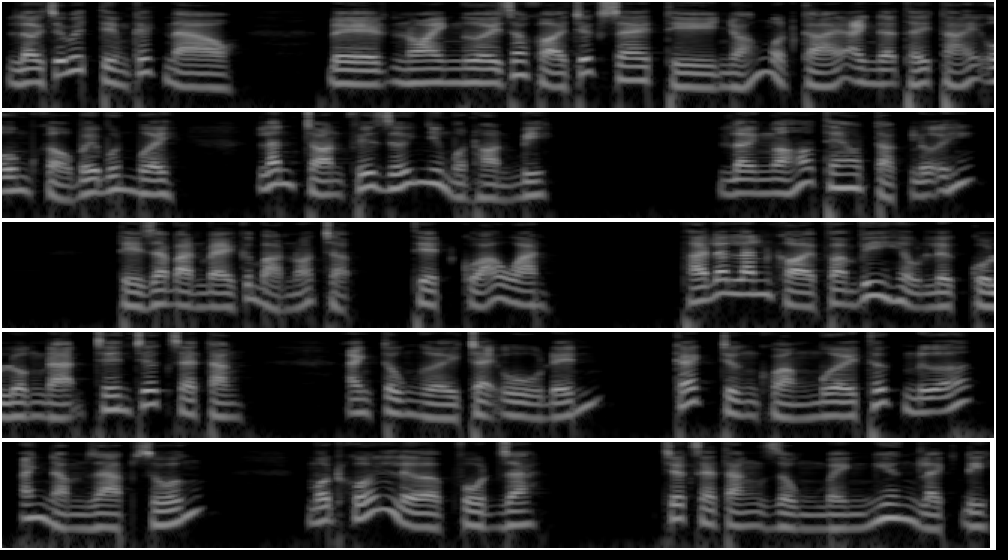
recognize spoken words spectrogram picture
Lợi chưa biết tìm cách nào để loài người ra khỏi chiếc xe thì nhoáng một cái anh đã thấy Thái ôm khẩu B40, lăn tròn phía dưới như một hòn bi. Lợi ngó theo tặc lưỡi, thì ra bạn bè cứ bảo nó chậm, thiệt quá oan. Thái đã lăn khỏi phạm vi hiệu lực của luồng đạn trên chiếc xe tăng. Anh tung người chạy ù đến, cách chừng khoảng 10 thước nữa, anh nằm dạp xuống. Một khối lửa phụt ra. Chiếc xe tăng dùng mình nghiêng lệch đi.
